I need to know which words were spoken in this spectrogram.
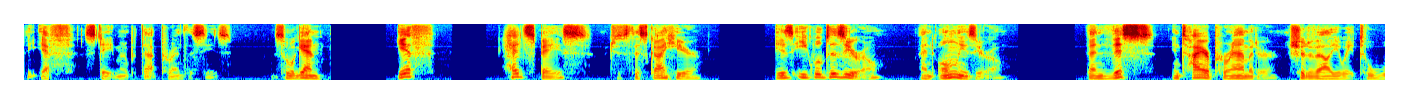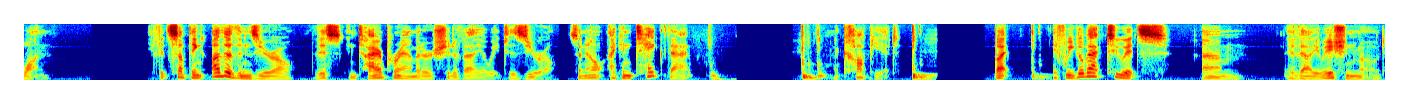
the if statement with that parentheses. So again, if headspace, which is this guy here, is equal to 0 and only 0, then this entire parameter should evaluate to 1. If it's something other than 0, this entire parameter should evaluate to 0. So now I can take that, and copy it. But if we go back to its um, evaluation mode,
